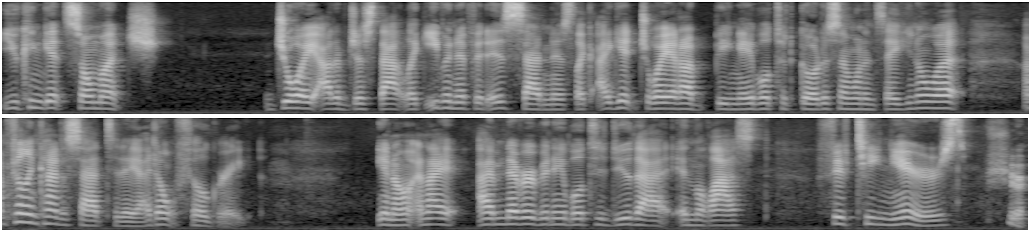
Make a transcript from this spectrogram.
you can get so much joy out of just that. Like, even if it is sadness, like, I get joy out of being able to go to someone and say, you know what? I'm feeling kind of sad today. I don't feel great. You know, and I, I've never been able to do that in the last 15 years. Sure.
